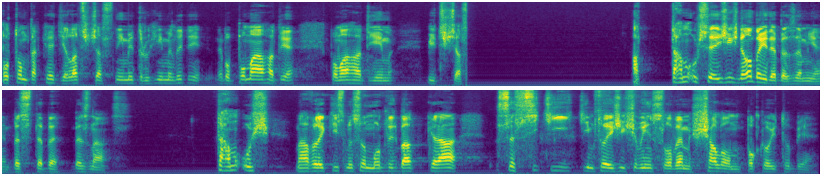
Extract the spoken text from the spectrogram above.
potom také dělat šťastnými druhými lidi, nebo pomáhat, je, pomáhat jim být šťastný. A tam už se Ježíš neobejde bez země, bez tebe, bez nás. Tam už má veliký smysl modlitba, která se sytí tímto Ježíšovým slovem šalom, pokoj tobě.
